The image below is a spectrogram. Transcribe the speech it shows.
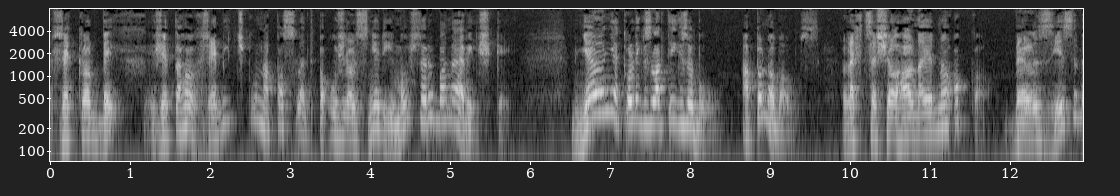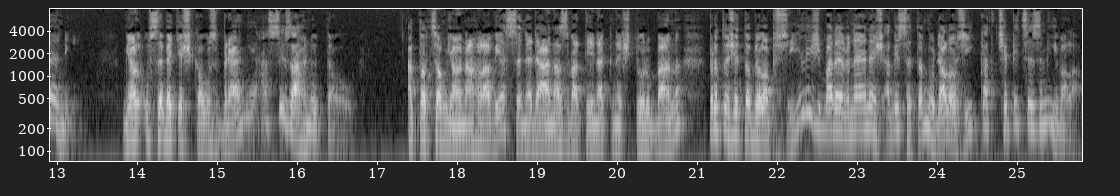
Řekl bych, že toho hřebíčku naposled použil snědý muž zhruba mé výšky. Měl několik zlatých zubů a plnovous. Lehce šelhal na jedno oko. Byl zjizvený. Měl u sebe těžkou zbraň, asi zahnutou. A to, co měl na hlavě, se nedá nazvat jinak než turban, protože to bylo příliš barevné, než aby se tomu dalo říkat, čepice zmývala.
